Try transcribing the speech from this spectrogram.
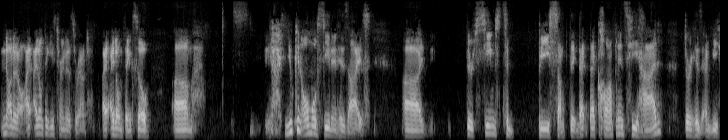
not at all. I, I, don't think he's turning this around. I, I don't think so. Um, you can almost see it in his eyes. Uh, there seems to be something that, that confidence he had during his MV,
